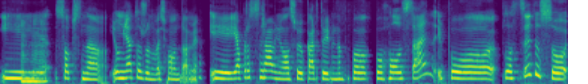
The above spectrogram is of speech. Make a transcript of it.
и, угу. собственно, и у меня тоже он в восьмом доме. И я просто сравнивала свою карту именно по, по whole sign и по плацидусу,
